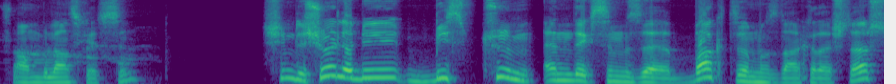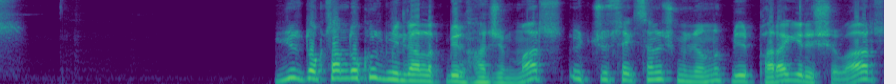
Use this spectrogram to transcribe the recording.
Şu ambulans geçsin. Şimdi şöyle bir biz tüm endeksimize baktığımızda arkadaşlar 199 milyarlık bir hacim var. 383 milyonluk bir para girişi var.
